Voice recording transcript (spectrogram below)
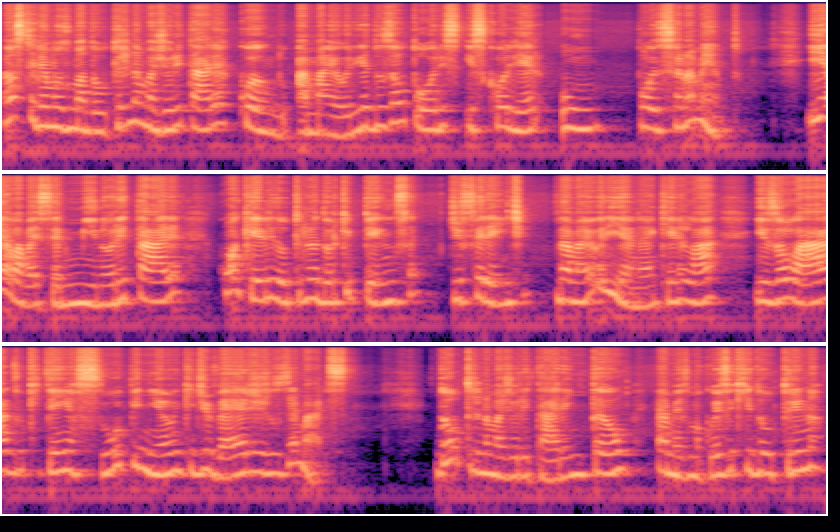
Nós teremos uma doutrina majoritária quando a maioria dos autores escolher um posicionamento. E ela vai ser minoritária com aquele doutrinador que pensa diferente da maioria, né? Aquele lá isolado que tem a sua opinião e que diverge dos demais. Doutrina majoritária, então, é a mesma coisa que doutrina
